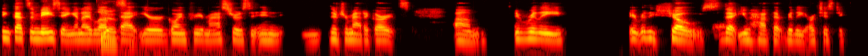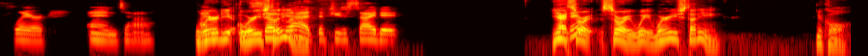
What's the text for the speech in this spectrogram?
think that's amazing, and I love Yes. that you're going for your masters in the dramatic arts. Um, it really it really shows that you have that really artistic flair, and uh, where I'm- do you I'm where are you so studying? glad that you decided. Yeah, Pardon? sorry, sorry. Wait, where are you studying, Nicole?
